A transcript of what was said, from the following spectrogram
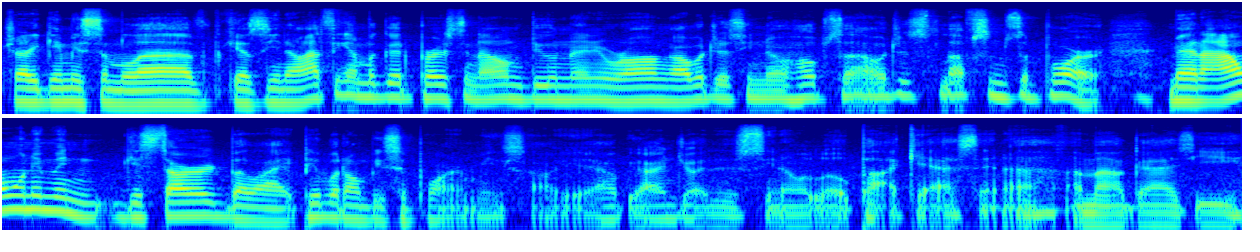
try to give me some love because you know I think I'm a good person. I don't do anything wrong. I would just you know hope so. I would just love some support. Man, I won't even get started, but like people don't be supporting me. So yeah, I hope y'all enjoy this you know little podcast and uh, I'm out, guys. Yeah.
